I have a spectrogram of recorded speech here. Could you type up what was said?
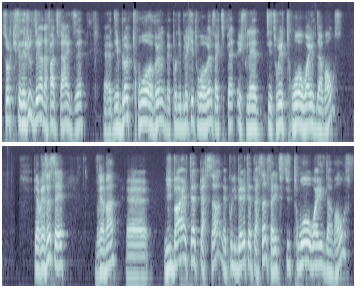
Sauf qu'il faisait juste dire une affaire différente. Il disait euh, débloque trois runes, mais pour débloquer trois runes, fait il fallait détruire trois waves de monstres. Puis après ça, c'est vraiment euh, libère telle personne, mais pour libérer telle personne, il fallait que tu tues trois waves de monstres.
